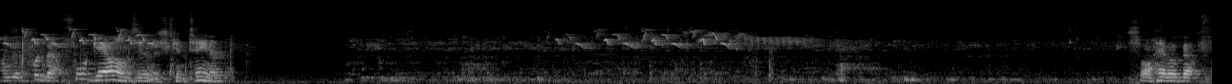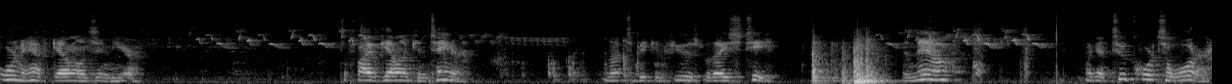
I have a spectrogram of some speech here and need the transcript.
I'm going to put about four gallons in this container. So I'll have about four and a half gallons in here. It's a five gallon container, not to be confused with iced tea. And now I got two quarts of water.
